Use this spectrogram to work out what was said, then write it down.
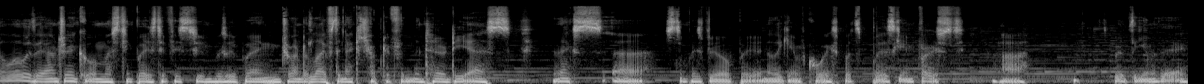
Hello there, I'm Draco and my Stephen Plays Divisive we'll be playing Drawn to Life, the next chapter for the Nintendo DS. The next uh, Stephen Plays video will play another game of course, but let's play this game first. Uh, let's up the game of the day.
